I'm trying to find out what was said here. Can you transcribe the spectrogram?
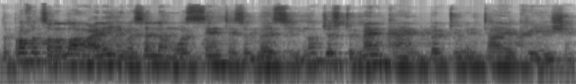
the Prophet ﷺ was sent as a mercy, not just to mankind, but to entire creation.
